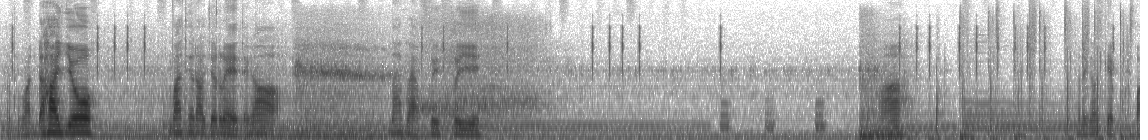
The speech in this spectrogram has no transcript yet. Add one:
แต่ว่าได้โย บ้านที่เราจะเรทแต่ก็ได้แบบฟรีๆมาอันนี้ก็เก็บไป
